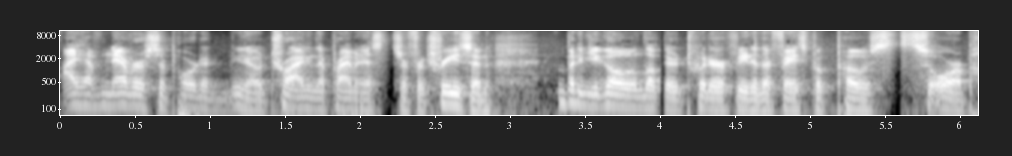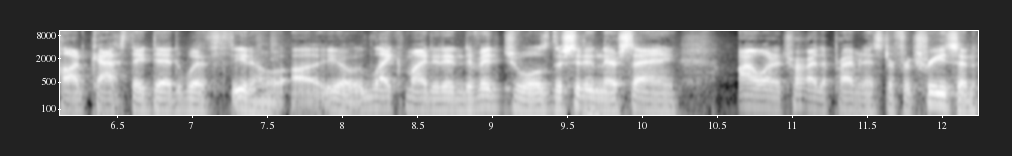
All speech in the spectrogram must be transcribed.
"I have never supported you know trying the prime minister for treason." But if you go and look their Twitter feed or their Facebook posts or a podcast they did with you know uh, you know like minded individuals, they're sitting there saying, "I want to try the prime minister for treason."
